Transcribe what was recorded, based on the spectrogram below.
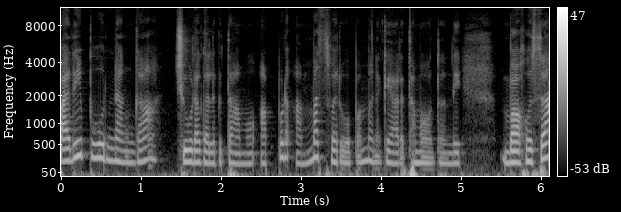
పరిపూర్ణంగా చూడగలుగుతాము. అప్పుడు అమ్మ స్వరూపం మనకి అర్థమవుతుంది. బహుశా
